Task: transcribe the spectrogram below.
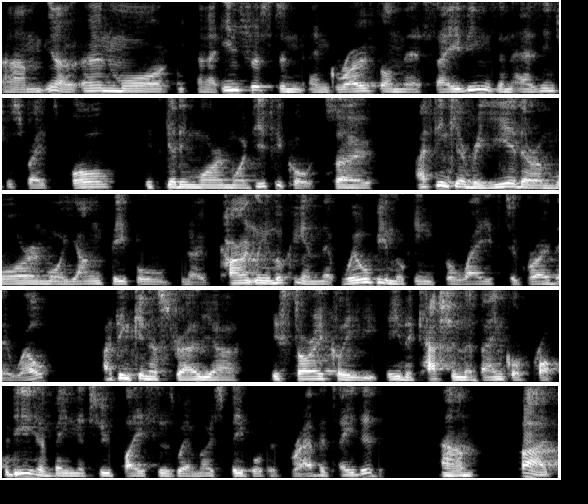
um, you know, earn more uh, interest and, and growth on their savings. And as interest rates fall, it's getting more and more difficult. So I think every year there are more and more young people, you know, currently looking and that will be looking for ways to grow their wealth. I think in Australia, historically, either cash in the bank or property have been the two places where most people have gravitated. Um, but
